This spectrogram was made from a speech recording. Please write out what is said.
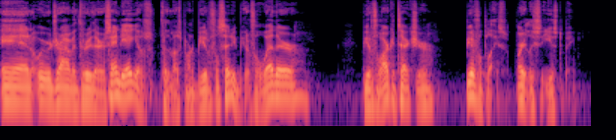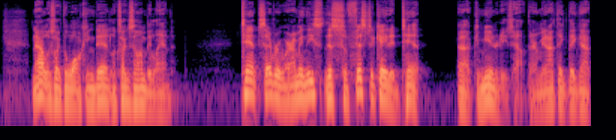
and we were driving through there. San Diego's, for the most part, a beautiful city, beautiful weather, beautiful architecture, beautiful place, or at least it used to be. Now it looks like The Walking Dead. It looks like Zombie Land. Tents everywhere. I mean, these this sophisticated tent uh, communities out there. I mean, I think they got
